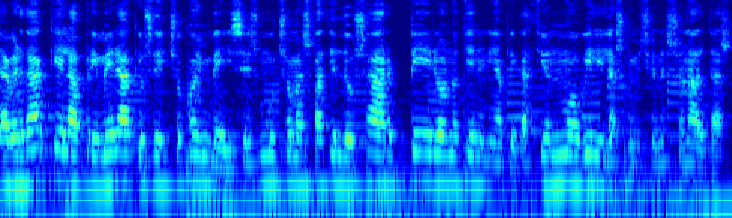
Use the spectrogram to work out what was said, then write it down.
La verdad que la primera que os he dicho Coinbase es mucho más fácil de usar, pero no tiene ni aplicación móvil y las comisiones son altas.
